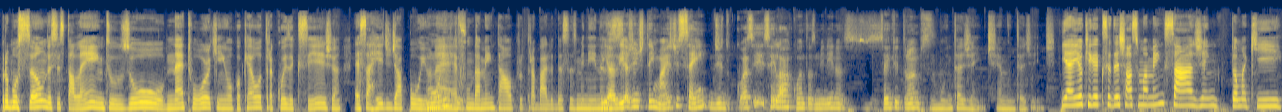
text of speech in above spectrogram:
promoção desses talentos, ou networking, ou qualquer outra coisa que seja, essa rede de apoio, Muito. né? É fundamental para o trabalho dessas meninas. E ali a gente tem mais de 100, de quase, sei lá quantas meninas Cento e Trumps. Muita gente, é muita gente. E aí eu queria que você deixasse uma mensagem. Estamos aqui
